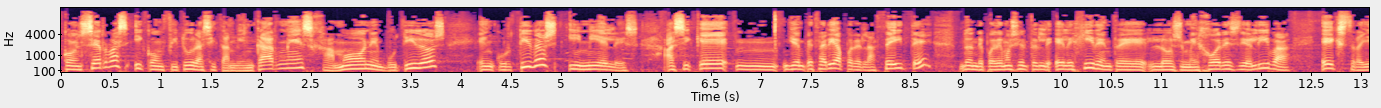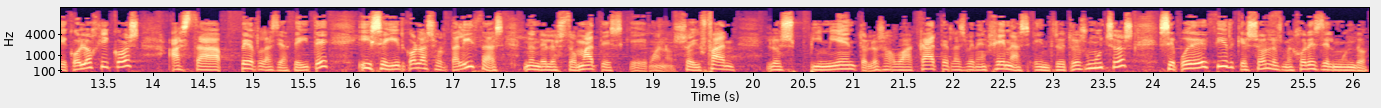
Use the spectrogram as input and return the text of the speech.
conservas y confituras, y también carnes, jamón, embutidos, encurtidos y mieles. Así que mmm, yo empezaría por el aceite, donde podemos elegir entre los mejores de oliva extra y ecológicos hasta perlas de aceite y seguir con las hortalizas, donde los tomates, que bueno, soy fan, los pimientos, los aguacates, las berenjenas, entre otros muchos, se puede decir que son los mejores del mundo.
